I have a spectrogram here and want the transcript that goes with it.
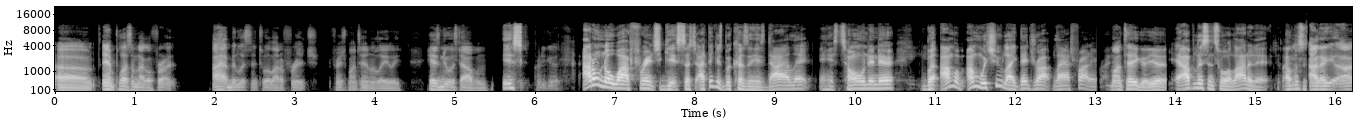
Um, and plus, I'm not gonna front. I have been listening to a lot of French, French Montana lately. His newest album, It's pretty good. I don't know why French gets such. I think it's because of his dialect and his tone in there. But I'm a, I'm with you. Like they dropped last Friday. Right? Montega, yeah. Yeah, I've listened to a lot of that. I've listened. I, I,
